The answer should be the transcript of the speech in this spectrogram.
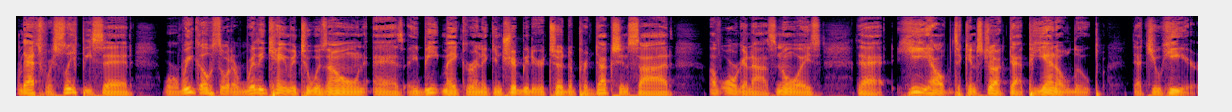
that's where Sleepy said, where Rico sort of really came into his own as a beat maker and a contributor to the production side of Organized noize that he helped to construct that piano loop that you hear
